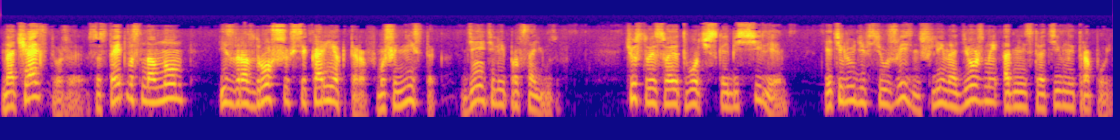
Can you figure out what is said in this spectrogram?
Начальство же состоит в основном из разросшихся корректоров, машинисток, деятелей профсоюзов. Чувствуя свое творческое бессилие, эти люди всю жизнь шли надежной административной тропой.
